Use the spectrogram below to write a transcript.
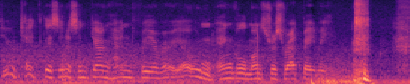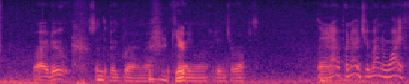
Do you take this innocent young hand for your very own Engel monstrous rat baby? I do, said the big brown rat before Cute. anyone could interrupt. Then I now pronounce you man and wife,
